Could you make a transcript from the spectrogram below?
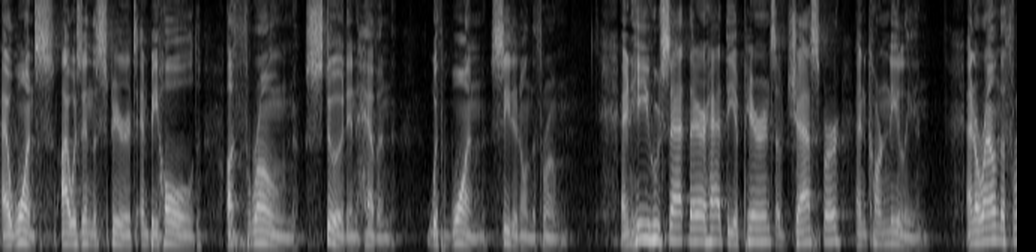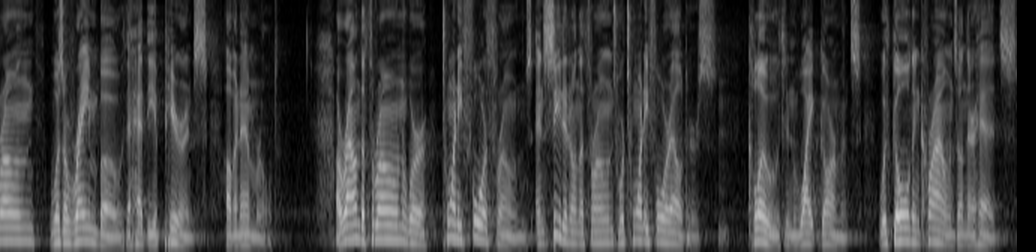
At once I was in the Spirit, and behold, a throne stood in heaven with one seated on the throne. And he who sat there had the appearance of jasper and carnelian. And around the throne was a rainbow that had the appearance of an emerald. Around the throne were 24 thrones, and seated on the thrones were 24 elders, clothed in white garments, with golden crowns on their heads.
